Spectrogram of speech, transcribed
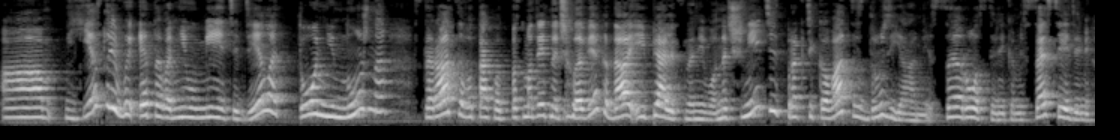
А, если вы этого не умеете делать, то не нужно стараться вот так вот посмотреть на человека, да, и пялиться на него. Начните практиковаться с друзьями, с родственниками, с соседями,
